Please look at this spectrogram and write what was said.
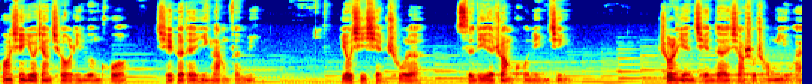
光线又将丘陵轮廓。切割的阴朗分明，尤其显出了此地的壮阔宁静。除了眼前的小树丛以外，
